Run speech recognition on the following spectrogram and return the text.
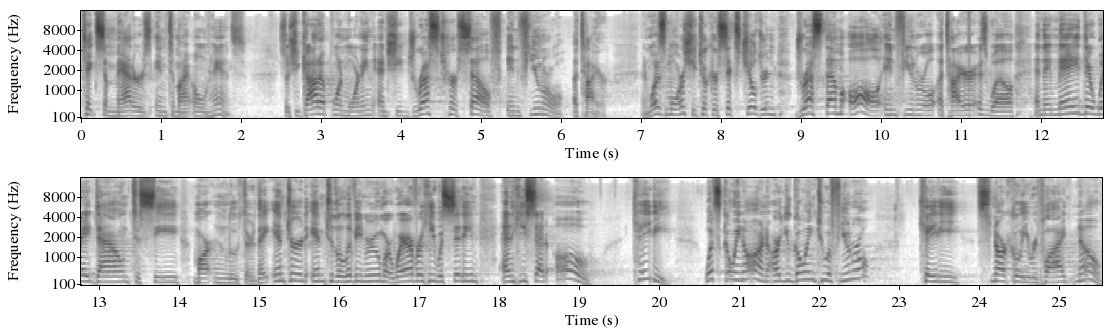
take some matters into my own hands. So she got up one morning and she dressed herself in funeral attire. And what is more, she took her six children, dressed them all in funeral attire as well, and they made their way down to see Martin Luther. They entered into the living room or wherever he was sitting, and he said, Oh, Katie, what's going on? Are you going to a funeral? Katie snarkily replied, No,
